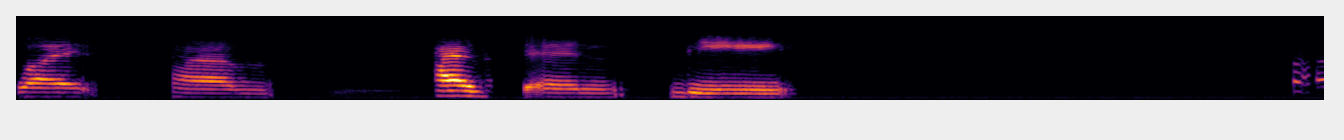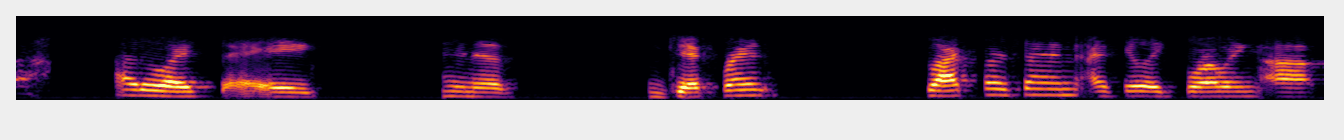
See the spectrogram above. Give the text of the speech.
what um, has been the how do I say kind of different black person. I feel like growing up,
